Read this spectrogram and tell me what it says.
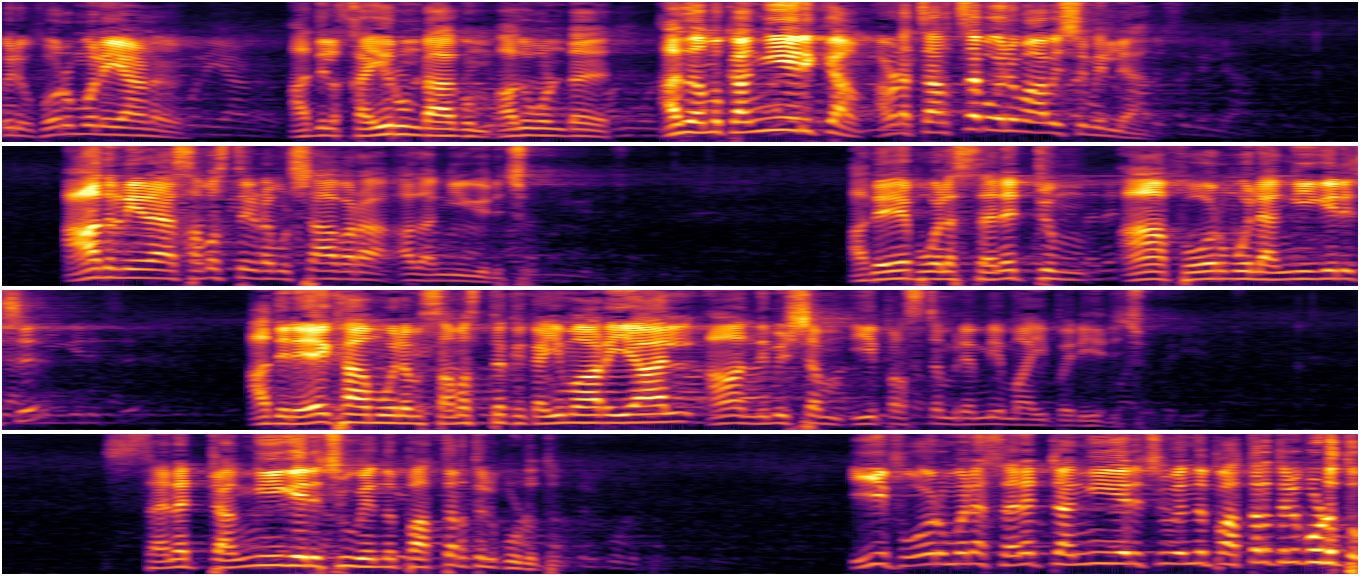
ഒരു ഫോർമുലയാണ്. അതിൽ ഹൈറുണ്ടാകും അതുകൊണ്ട് അത് നമുക്ക് അംഗീകരിക്കാം. അവിടെ ചർച്ച പോലും ആവശ്യമില്ല. ആദരണീയരായ സമസ്തയുടെ മുഷാവറ അത് അംഗീകരിച്ചു. അതേപോലെ സെനറ്റും ആ ഫോർമുല അംഗീകരിച്ച് അത് രേഖാമൂലം സമസ്തക്ക് കൈമാറിയാൽ ആ നിമിഷം ഈ പ്രശ്നം രമ്യമായി പരിഹരിച്ചു. സെനറ്റ് അംഗീകരിച്ചു എന്ന് പത്രത്തിൽ കൊടുത്തു. ഈ ഫോർമുല സെനറ്റ് അംഗീകരിച്ചു എന്ന് പത്രത്തിൽ കൊടുത്തു.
